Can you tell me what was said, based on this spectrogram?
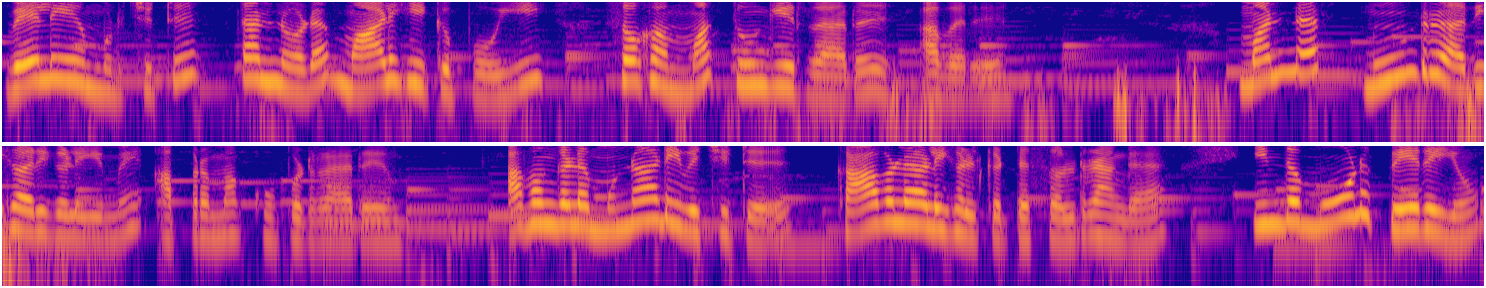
வேலையை முடிச்சுட்டு தன்னோட மாளிகைக்கு போய் சுகமா தூங்கிடுறாரு அவரு. மன்னர் மூன்று அதிகாரிகளையுமே அப்புறமா கூப்பிடுறாரு. அவங்கள முன்னாடி வச்சுட்டு காவலாளிகள் கிட்ட சொல்றாங்க இந்த மூணு பேரையும்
